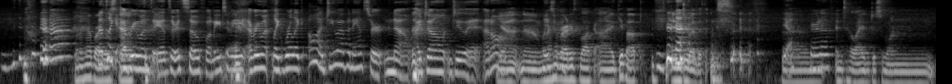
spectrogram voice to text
when I have writer's That's like block- everyone's answer. It's so funny to me. Everyone like we're like, oh, do you have an answer? No, I don't do it at all. Yeah, no. When I have writer's block, I give up and do other things. Yeah, fair um, enough. Until I just one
